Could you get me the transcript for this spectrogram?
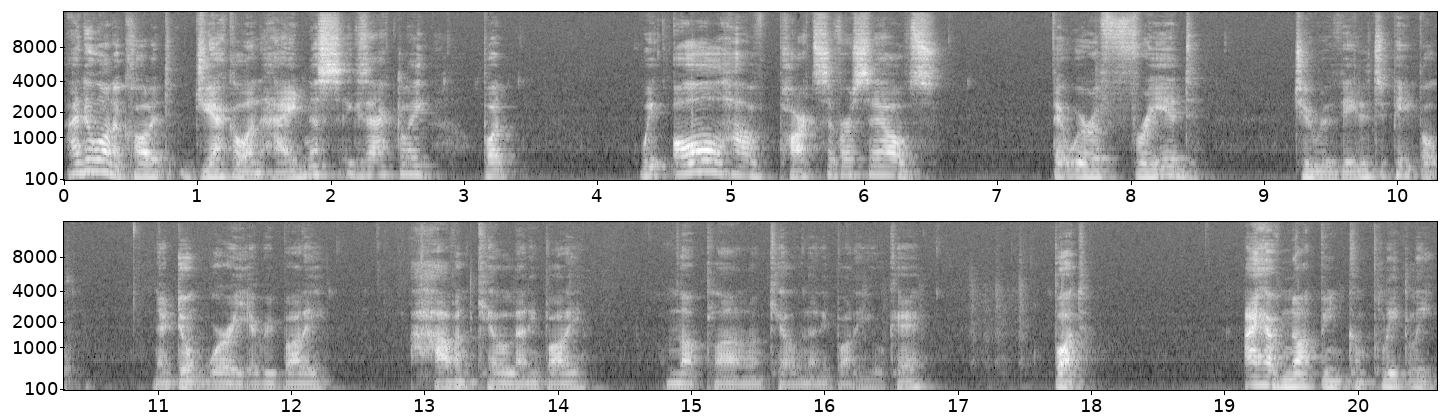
I don't want to call it Jekyll and Hydeness exactly, but we all have parts of ourselves that we're afraid to reveal to people. Now, don't worry, everybody. I haven't killed anybody. I'm not planning on killing anybody, okay? But I have not been completely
